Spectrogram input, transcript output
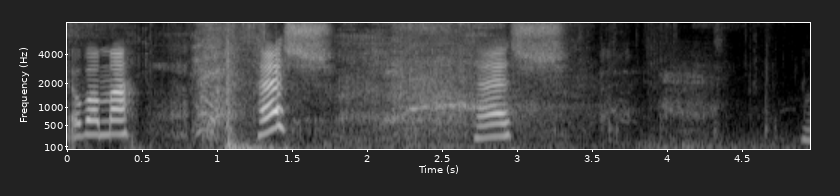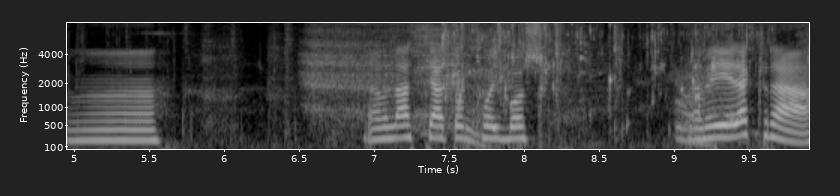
Jó van már. Hes! Hes! Nem látjátok, hogy most nem érek rá?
